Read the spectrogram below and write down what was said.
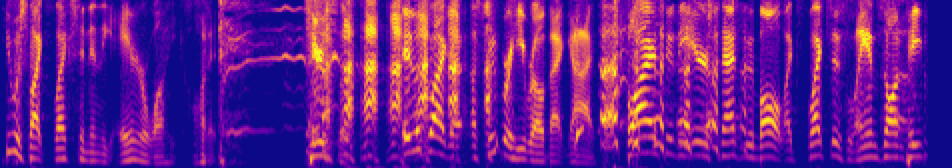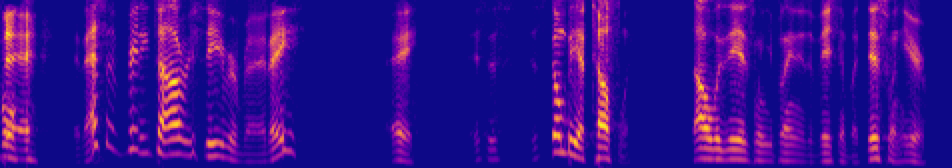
He was like flexing in the air while he caught it. Seriously, it looked like a, a superhero. That guy flying through the air, snatching the ball, like flexes, lands on people. Man, that's a pretty tall receiver, man. Hey, hey, this is this is gonna be a tough one. It always is when you're playing a division, but this one here,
